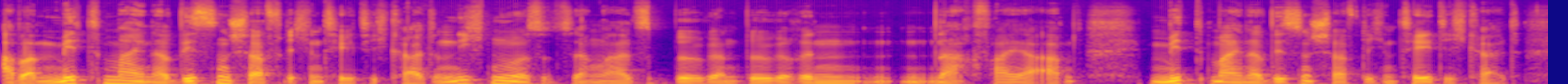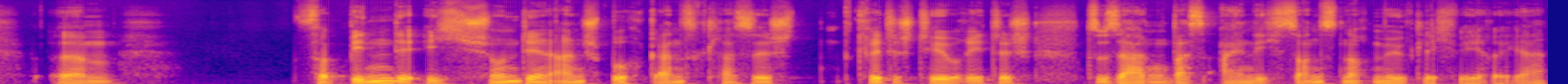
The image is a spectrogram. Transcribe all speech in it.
Aber mit meiner wissenschaftlichen Tätigkeit und nicht nur sozusagen als Bürger und Bürgerin nach Feierabend, mit meiner wissenschaftlichen Tätigkeit ähm, verbinde ich schon den Anspruch, ganz klassisch kritisch-theoretisch zu sagen, was eigentlich sonst noch möglich wäre. Ja?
